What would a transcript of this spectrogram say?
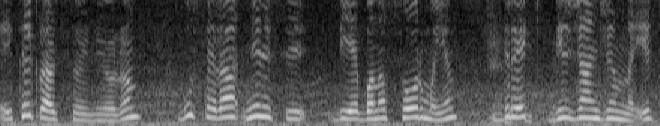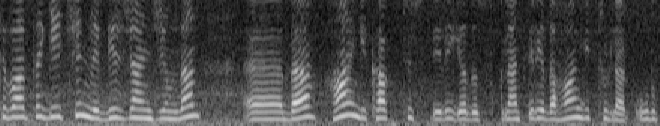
e, tekrar söylüyorum. Bu sera neresi diye bana sormayın. Direkt bir cancığımla irtibata geçin ve bir cancığımdan e, da hangi kaktüsleri ya da sukulentleri ya da hangi türler olup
